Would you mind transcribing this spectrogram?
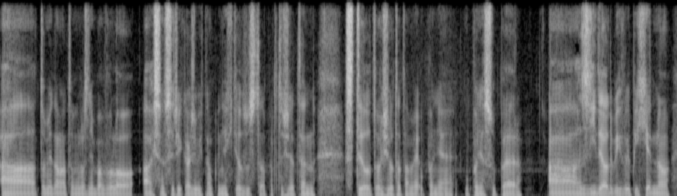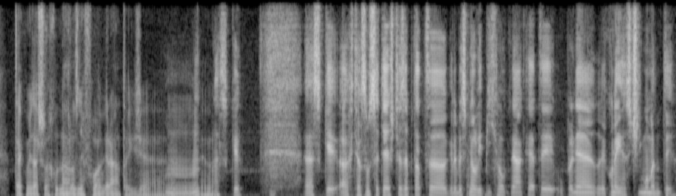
a to mě tam na tom hrozně bavilo a až jsem si říkal, že bych tam klidně chtěl zůstat, protože ten styl toho života tam je úplně, úplně super a z jídel, kdybych vypích jedno, tak mi začal chutnat hrozně foie gras, takže... Mm, hezky. Hezky. Chtěl jsem se tě ještě zeptat, eh, kdybys měl vypíchnout nějaké ty úplně jako nejhezčí momenty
